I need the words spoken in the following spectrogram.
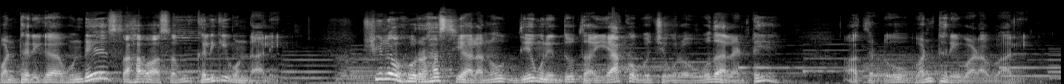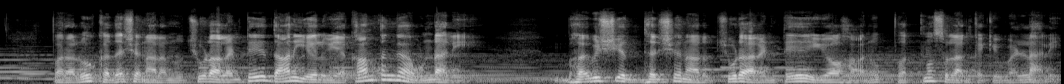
ఒంటరిగా ఉండే సహవాసం కలిగి ఉండాలి. షిలోహు రహస్యాలను దేవుని దూత యాకోబు చెవులో ఊదాలంటే అతడు ఒంటరి వాడవ్వాలి పరలోక దర్శనాలను చూడాలంటే దానియేలు ఏకాంతంగా ఉండాలి. భవిష్యత్ దర్శనాలు చూడాలంటే యోహాను పద్మసులంకకి వెళ్ళాలి.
